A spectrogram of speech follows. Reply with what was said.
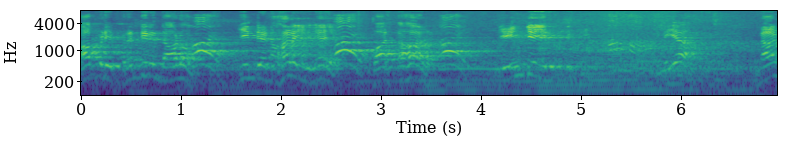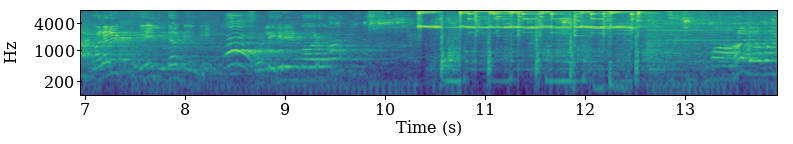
அப்படி பிறந்திருந்தாலும். இன்றைய நாளையிலே. பார்த்தால். எங்கே இருக்கின்றேன் ஆமா இல்லையா நான் வளரக்கூடிய இடம் எங்கே. சொல்லுகிறேன் வாரும் மாதவா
